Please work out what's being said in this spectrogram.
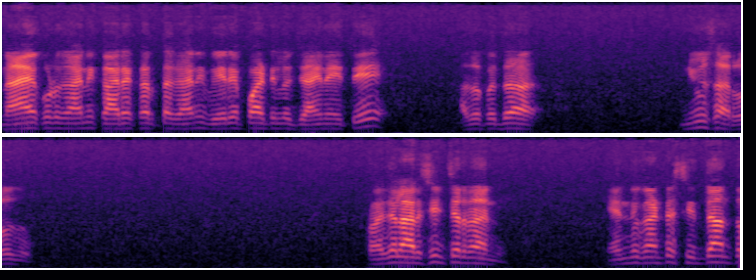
నాయకుడు కానీ కార్యకర్త కానీ వేరే పార్టీలో జాయిన్ అయితే అదో పెద్ద న్యూస్ ఆ రోజు. ప్రజలు హర్షించరు దాన్ని. ఎందుకంటే సిద్ధాంత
